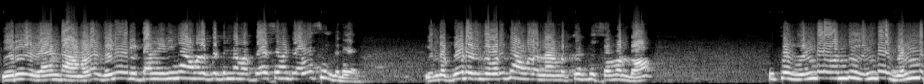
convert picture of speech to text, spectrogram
தெரிய வேண்டாம். அவங்களாம் வெளியேறிட்டாங்க. இனிமே அவங்கள பற்றி நம்ம பேச வேண்டிய அவசியம் கிடையாது. எங்க கூட இருந்த வரைக்கும் அவங்கள நாங்க தூக்கி சுமந்தோம். இப்ப எங்களை வந்து எங்க என்ன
